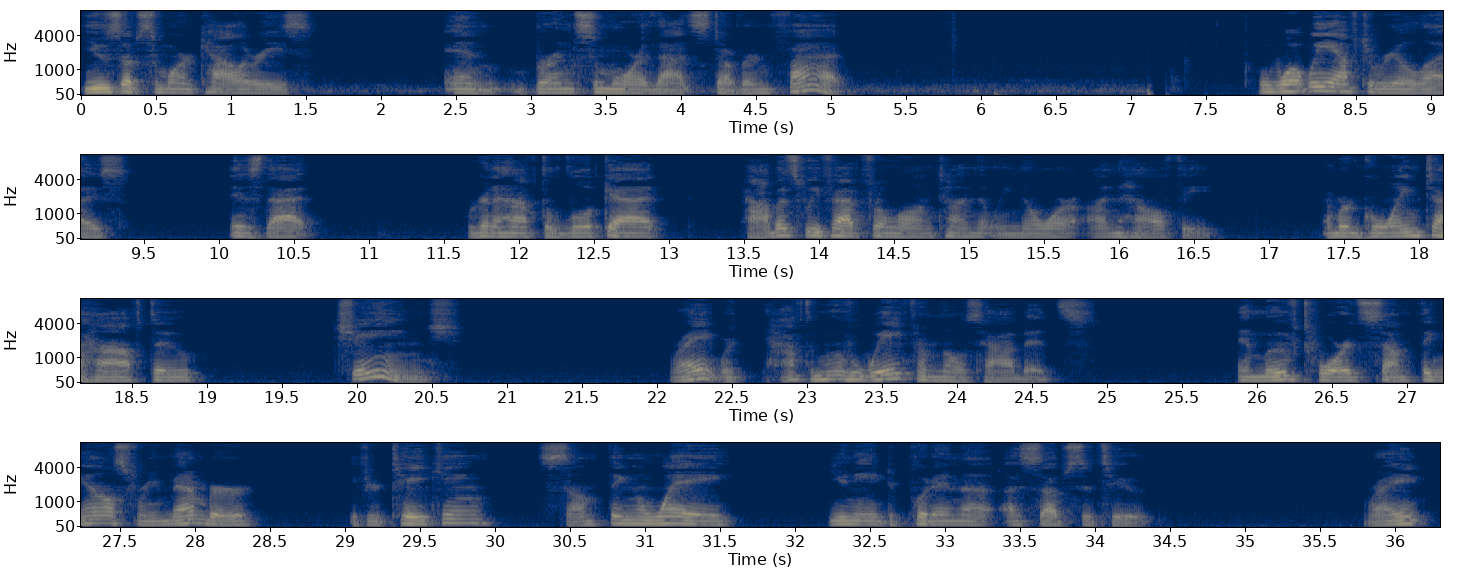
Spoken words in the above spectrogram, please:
use up some more calories and burn some more of that stubborn fat. What we have to realize is that we're going to have to look at habits we've had for a long time that we know are unhealthy. And we're going to have to change, right? We have to move away from those habits and move towards something else. Remember, if you're taking something away, you need to put in a, a substitute, right?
